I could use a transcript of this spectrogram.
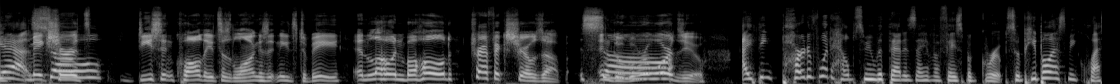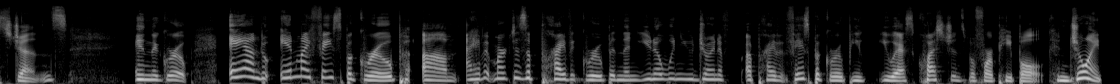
Yeah, Make sure it's decent quality. It's as long as it needs to be. And lo and behold, traffic shows up. So- and Google rewards you. I think part of what helps me with that is I have a Facebook group. So people ask me questions in the group. And in my Facebook group, um, I have it marked as a private group. And then, you know, when you join a, a private Facebook group, you, you ask questions before people can join.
